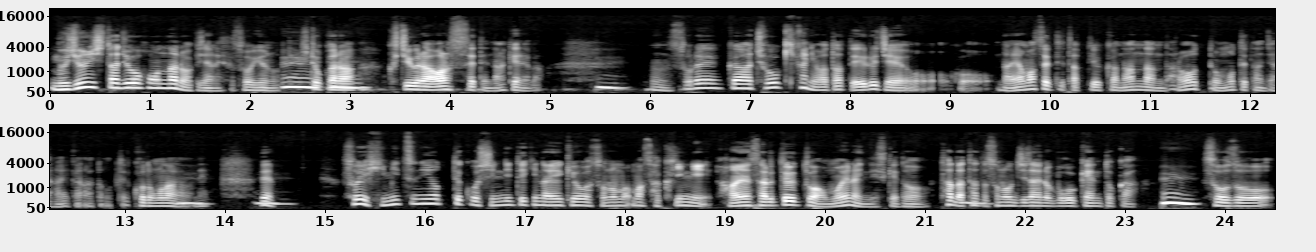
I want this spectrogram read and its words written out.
矛盾した情報になるわけじゃないですか。そういうのって。あ。うん人から口裏合わせてなければ。うん。うん、それが長期間にわたって LJ をこう悩ませてたっていうか何なんだろうって思ってたんじゃないかなと思って、子供ならね。でうんそういう秘密によってこう心理的な影響がそのまま作品に反映されてるとは思えないんですけど、ただただその時代の冒険とかうん。想像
